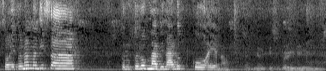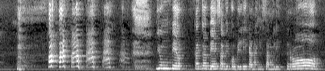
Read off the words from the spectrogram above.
So, ito naman isa, tulog-tulog na, binalot ko. Ayan, oh. Yung milk, kagabi, sabi ko, bili ka ng isang litro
